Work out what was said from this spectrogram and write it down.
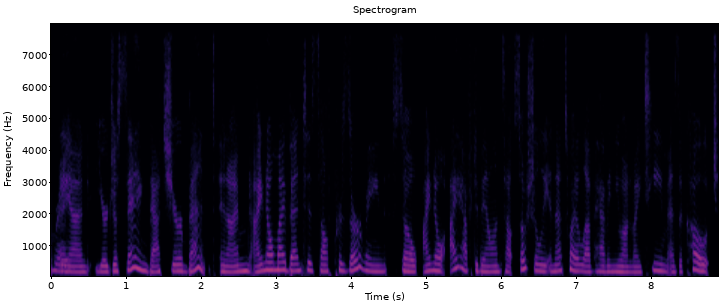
Right. And you're just saying that's your bent. And I'm I know my bent is self-preserving, so I know I have to balance out socially and that's why I love having you on my team as a coach.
